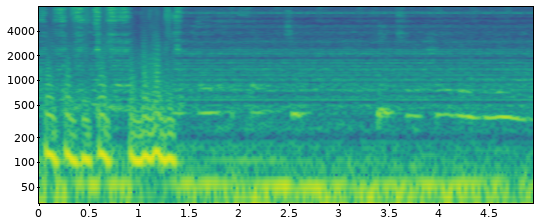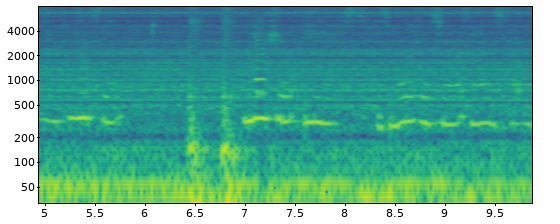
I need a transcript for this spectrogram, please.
진짜 진짜 진짜 누가 지 Use your ears as well as your eyes on.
